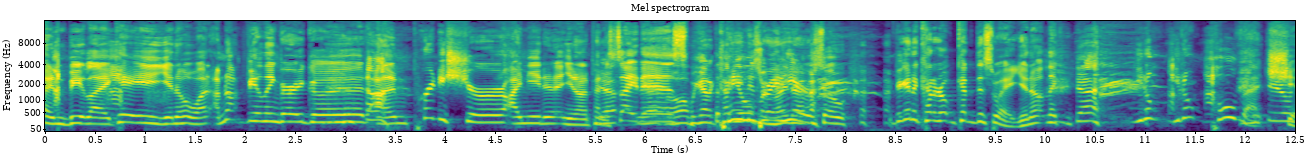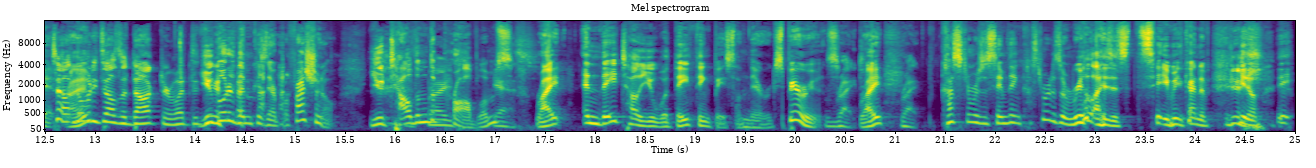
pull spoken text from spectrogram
and be like, "Hey, you know what? I'm not feeling very good. I'm pretty sure I need it. You know, appendicitis. yeah. Oh, we gotta the cut you pain is open right, right here. now." So if you're gonna cut it open, cut it this way. You know, like Yeah. you don't you don't pull that You shit. tell, right? Nobody tells a doctor what to do. You go to them because they're professional. You tell them the problems, Yes. right? And they tell you what they think based on their experience. Right. Right. Right. Customers the same thing. Customer doesn't realize it's the same. I mean, kind of, you know, it,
